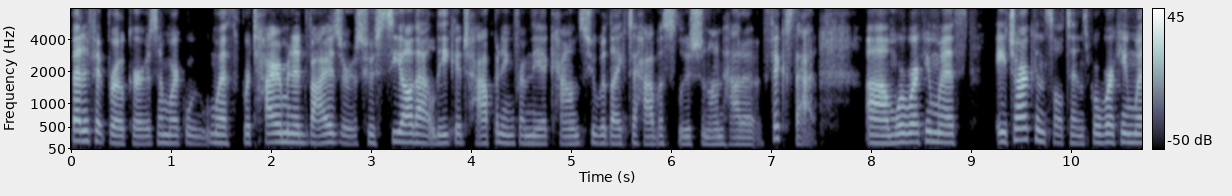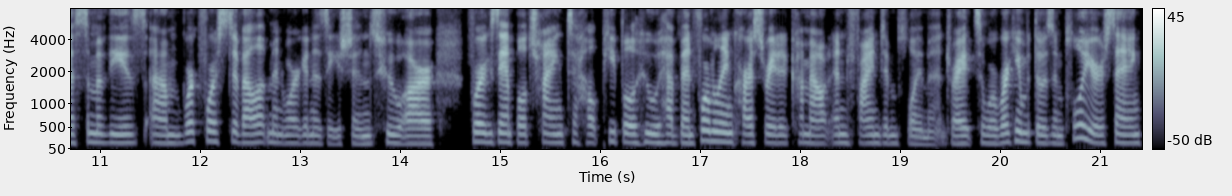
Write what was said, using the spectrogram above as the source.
benefit brokers. I'm working with retirement advisors who see all that leakage happening from the accounts who would like to have a solution on how to fix that. Um, we're working with HR consultants. We're working with some of these um, workforce development organizations who are, for example, trying to help people who have been formerly incarcerated come out and find employment, right? So we're working with those employers saying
